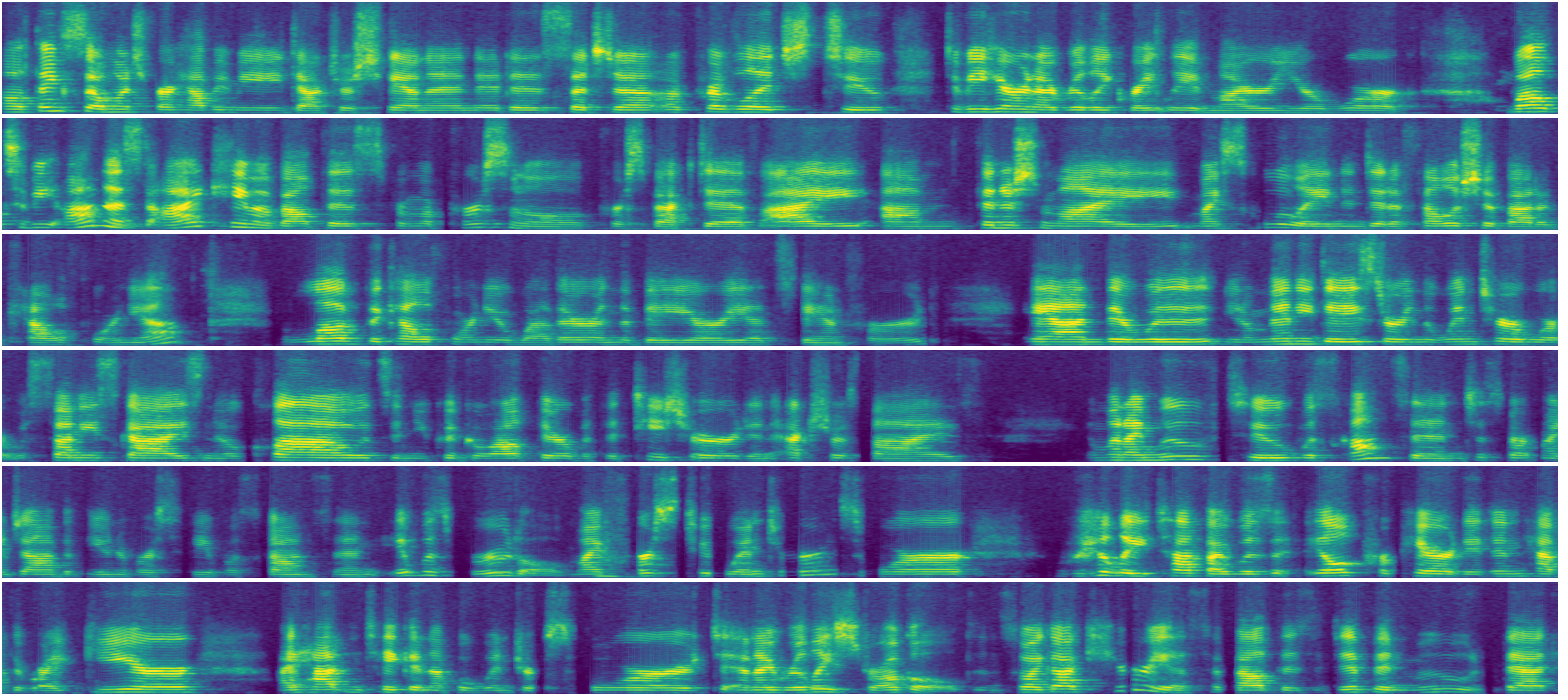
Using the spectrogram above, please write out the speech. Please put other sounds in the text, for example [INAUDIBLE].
Well, thanks so much for having me, Dr. Shannan. It is such a, a, privilege to, to be here, and I really greatly admire your work. Well, to be honest, I came about this from a personal perspective. I um, finished my, my schooling and did a fellowship out of California. Loved the California weather in the Bay Area at Stanford. And there were, you know, many days during the winter where it was sunny skies, no clouds, and you could go out there with a t-shirt and exercise. And when I moved to Wisconsin to start my job at the University of Wisconsin, it was brutal. My mm-hmm. first two winters were really tough. I was ill prepared. I didn't have the right gear. I hadn't taken up a winter sport, and I really struggled. And so I got curious about this dip in mood that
